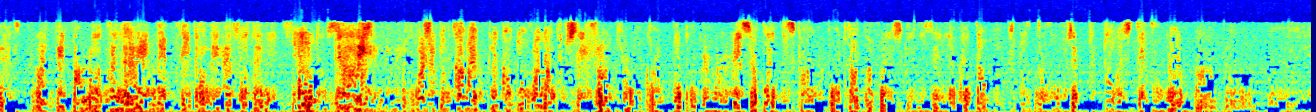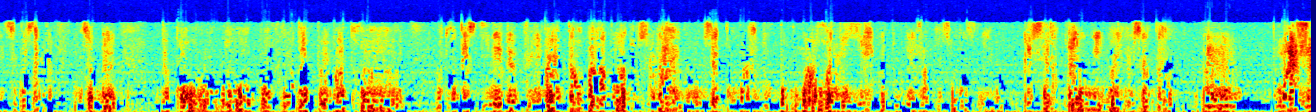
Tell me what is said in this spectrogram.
exploité par l'autre, il a été pris dans des réseaux d'amitié, tout ça. Et moi, je trouve quand même que quand on regarde tous ces gens qui ont quand même beaucoup évolué, certains disent quand même contrainte un peu à ce qu'ils disaient il y a 20 ans, je trouve que vous êtes plutôt resté vous-même un peu. C'est pour ça qu'une sorte de, de confondez un peu votre, votre destinée depuis 20 ans par rapport à tout cela, et vous êtes, moi, je trouve beaucoup moins relié que tous les gens qui sont à ce niveau. Que certains, oui, oui, que certains. Euh, moi, je,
